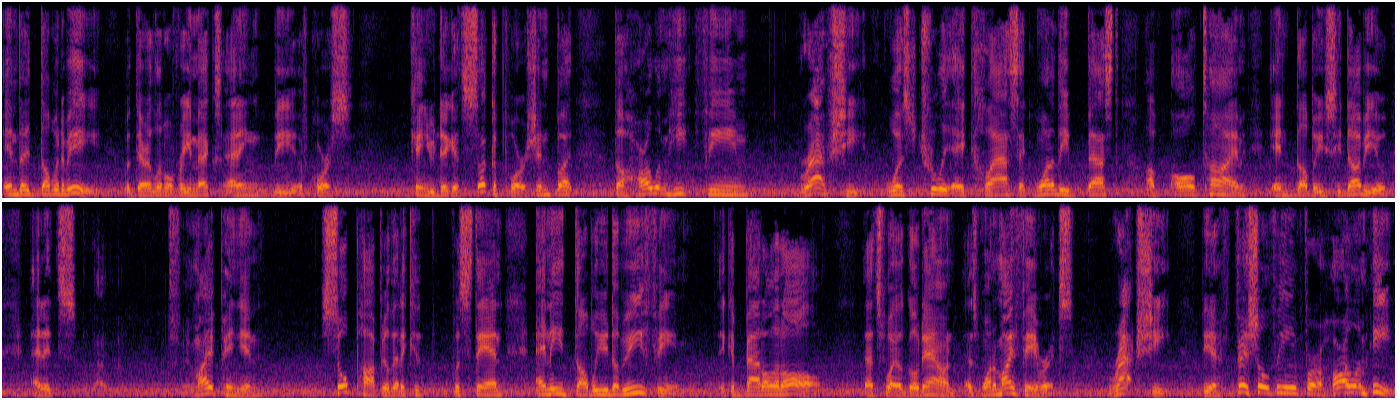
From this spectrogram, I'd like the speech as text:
in the WWE with their little remix, adding the, of course, Can You Dig It Sucker portion, but the Harlem Heat theme rap sheet was truly a classic, one of the best of all time in WCW, and it's, in my opinion, so popular that it could withstand any WWE theme. It could battle it all. That's why it'll go down as one of my favorites. Rap Sheet, the official theme for Harlem Heat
